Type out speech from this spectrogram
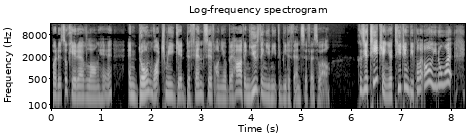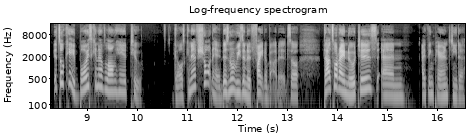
but it's okay to have long hair. And don't watch me get defensive on your behalf. And you think you need to be defensive as well. Because you're teaching. You're teaching people like, oh, you know what? It's okay. Boys can have long hair too. Girls can have short hair. There's no reason to fight about it. So that's what I notice. And I think parents need to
